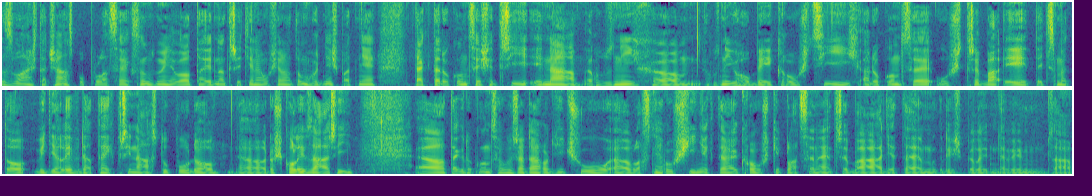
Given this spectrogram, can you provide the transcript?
zvlášť ta část populace, jak jsem zmiňoval, ta jedna třetina už je na tom hodně špatně, tak ta dokonce šetří i na různých, různých hobby, kroužcích a dokonce už třeba i teď jsme to viděli v datech při nástupu do, eh, do školy v září, eh, tak dokonce už řada rodičů eh, vlastně ruší některé kroužky placené třeba dětem, když byly, nevím, za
